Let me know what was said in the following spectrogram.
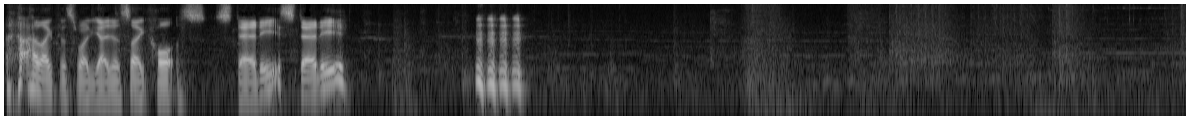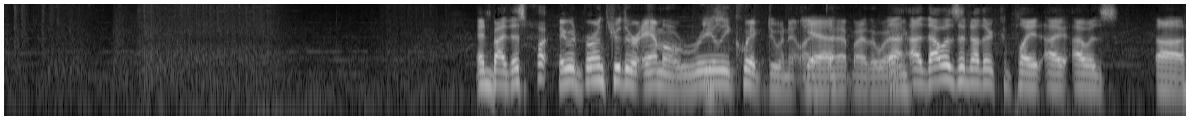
I like this one guy just like hold s- steady, steady. and by this point, They would burn through their ammo really quick doing it like Yeah. that, by the way. that, uh, that was another complaint. I I was uh,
